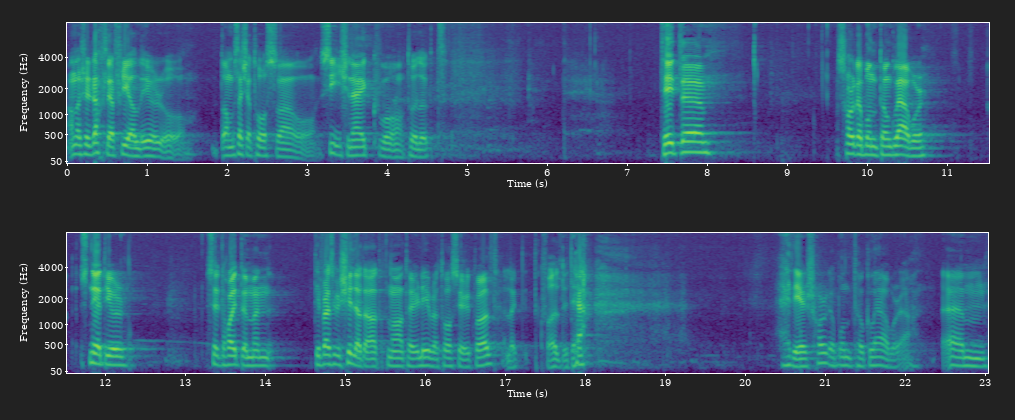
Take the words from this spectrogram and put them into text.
Annars er rettelig frialir, og da må jeg ikke tåsa, og si ikke nek, og tog lukt. Ja. Tid uh, sorgabund til en glæver, snedjur, sitt til høyte, men de fleste vil skilja det at nå tar i livet av ta i kvöld, eller kvöld ut, det. Det er sorgabund til en glæver, ja. Um,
